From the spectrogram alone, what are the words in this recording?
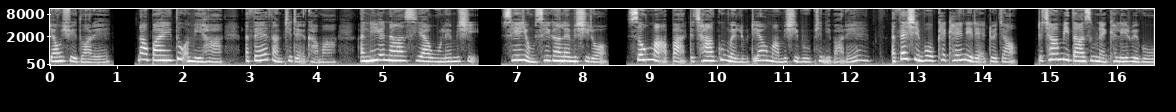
ပြောင်းရွှေ့သွားတယ်။ နောက်ပိုင်းသူ့အမေဟာအသေးအတန်ဖြစ်တဲ့အခါမှာအနီးအနားဆရာဝန်လည်းမရှိဆေးရုံဆေးကန်းလည်းမရှိတော့ဆုံးမအပတခြားကုမဲ့လူတယောက်မှမရှိဘူးဖြစ်နေပါတယ်။အသက်ရှင်ဖို့ခက်ခဲနေတဲ့အတွက်ကြောင့်တခြားမိသားစုနဲ့ကလေးတွေကို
